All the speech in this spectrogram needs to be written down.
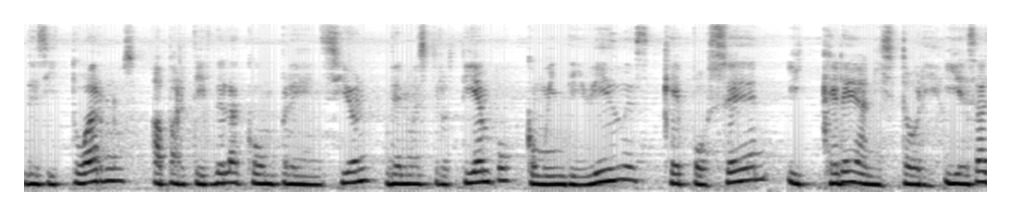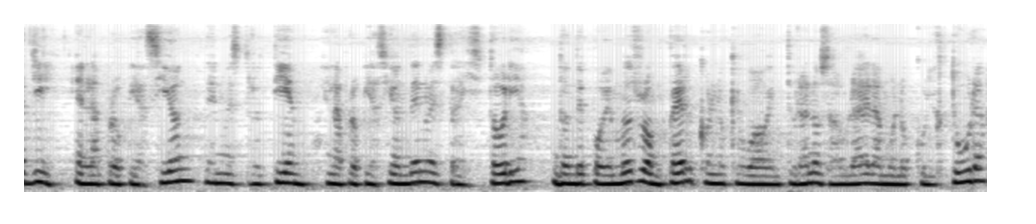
de situarnos a partir de la comprensión de nuestro tiempo como individuos que poseen y crean historia. Y es allí, en la apropiación de nuestro tiempo, en la apropiación de nuestra historia, donde podemos romper con lo que Boaventura nos habla de la monocultura,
